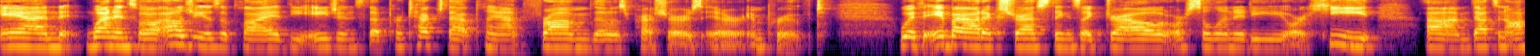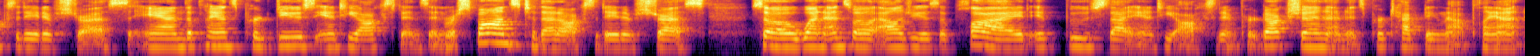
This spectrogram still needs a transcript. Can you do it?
and when EnSoil algae is applied, the agents that protect that plant from those pressures are improved. With abiotic stress, things like drought or salinity or heat, um, that's an oxidative stress. And the plants produce antioxidants in response to that oxidative stress. So when EnSoil algae is applied, it boosts that antioxidant production and it's protecting that plant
